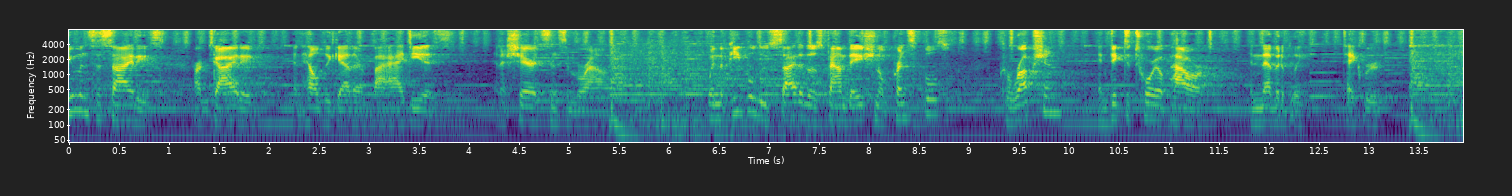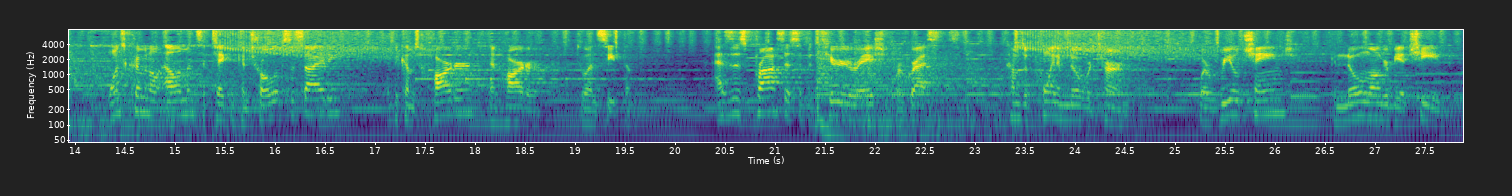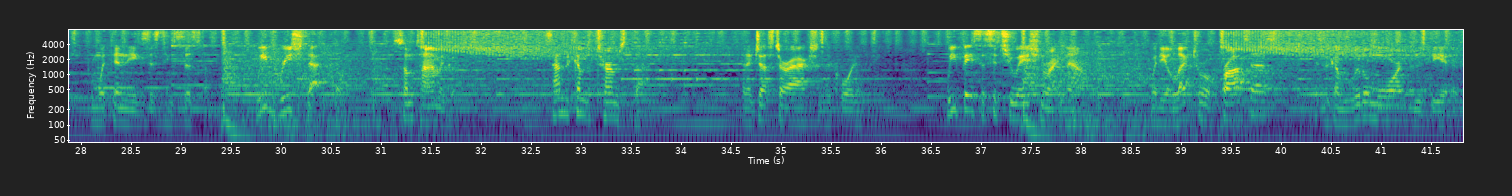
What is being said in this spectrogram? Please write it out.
human societies are guided and held together by ideas and a shared sense of morality. When the people lose sight of those foundational principles, corruption and dictatorial power inevitably take root. Once criminal elements have taken control of society, it becomes harder and harder to unseat them. As this process of deterioration progresses, there comes a point of no return, where real change can no longer be achieved from within the existing system. We've reached that point some time ago. It's time to come to terms with that and adjust our actions accordingly. We face a situation right now where the electoral process has become little more than theater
